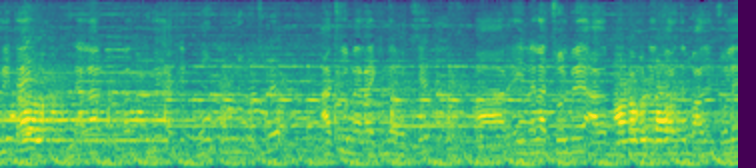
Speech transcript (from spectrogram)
সেইটাই মেলার আজকে বহু পুরোনো বছরে আজকে মেলা এখানে হচ্ছে। আর এই মেলা চলবে মোটামুটি দশ দিন, বারো দিন চলে।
